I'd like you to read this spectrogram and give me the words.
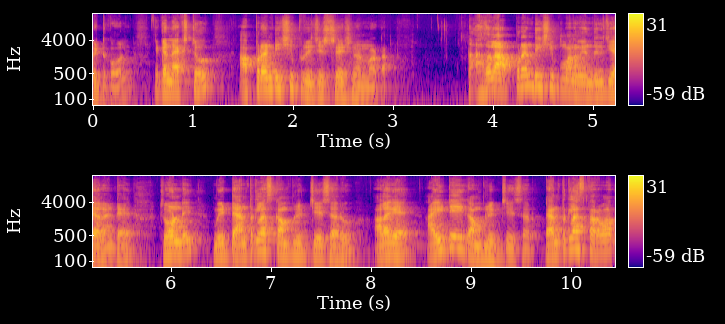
పెట్టుకోవాలి. ఇక నెక్స్ట్ అప్రెంటిషిప్ రిజిస్ట్రేషన్ అనమాట అసలు అప్రెంటిషిప్ మనం ఎందుకు చేయాలంటే చూడండి మీరు టెన్త్ క్లాస్ కంప్లీట్ చేశారు అలాగే ఐటీఐ కంప్లీట్ చేశారు. టెన్త్ క్లాస్ తర్వాత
